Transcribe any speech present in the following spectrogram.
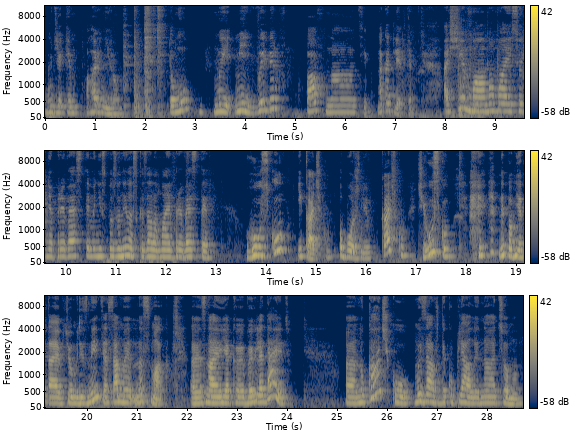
будь-яким гарніром. Тому ми, мій вибір впав на ці на котлетки. А ще мама має сьогодні привезти, мені спозвонила, сказала, має привезти гуску і качку. Обожнюю качку чи гуску. Не пам'ятаю, в чому різниця, саме на смак. Е, Знаю, як виглядають. Е, Ну, качку ми завжди купляли на цьому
